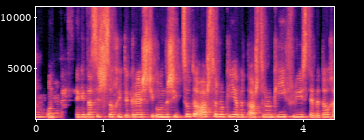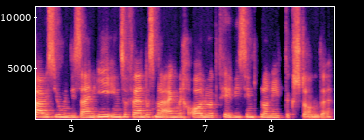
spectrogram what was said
Mhm. Und deswegen, das ist so der grösste Unterschied zu der Astrologie, aber die Astrologie fließt eben doch auch ins Human Design ein, insofern, dass man eigentlich anschaut, hey, wie sind die Planeten gestanden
